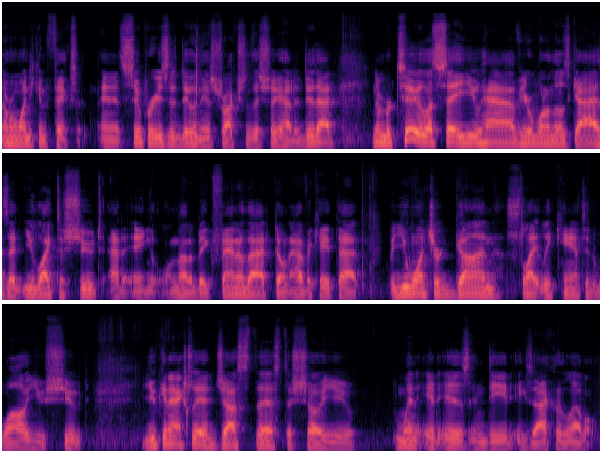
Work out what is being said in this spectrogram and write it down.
number one, you can fix it. And it's super easy to do in the instructions. They show you how to do that. Number two, let's say you have, you're one of those guys that you like to shoot at an angle. I'm not a big fan of that, don't advocate that, but you want your gun slightly canted while you shoot. You can actually adjust this to show you when it is indeed exactly level.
